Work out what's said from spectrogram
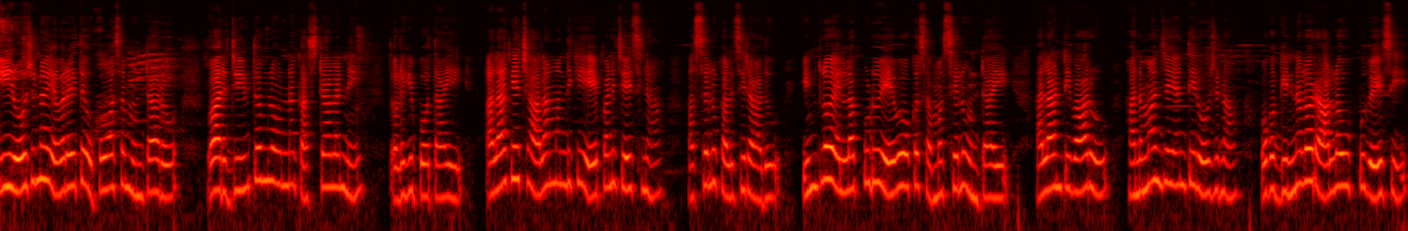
ఈ రోజున ఎవరైతే ఉపవాసం ఉంటారో వారి జీవితంలో ఉన్న కష్టాలన్నీ తొలగిపోతాయి. అలాగే చాలామందికి ఏ పని చేసినా అస్సలు కలిసి రాదు. ఇంట్లో ఎల్లప్పుడూ ఏవో ఒక సమస్యలు ఉంటాయి. అలాంటి వారు హనుమాన్ జయంతి రోజున ఒక గిన్నెలో రాళ్ళ ఉప్పు వేసి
